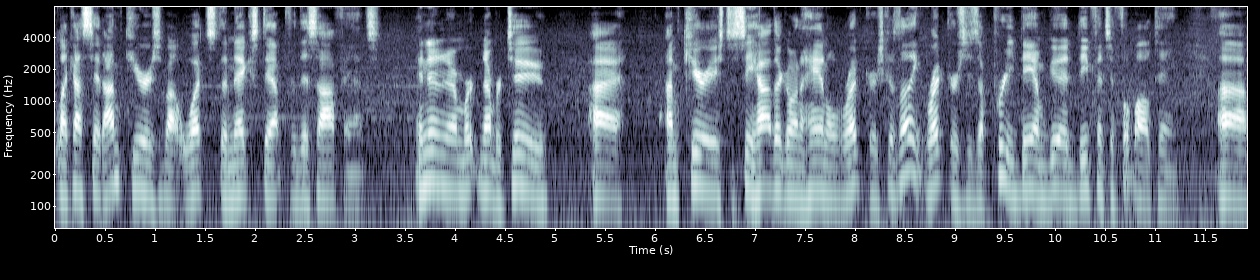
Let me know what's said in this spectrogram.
like I said, I'm curious about what's the next step for this offense. And then number number two, I, I'm curious to see how they're going to handle Rutgers because I think Rutgers is a pretty damn good defensive football team. Uh,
